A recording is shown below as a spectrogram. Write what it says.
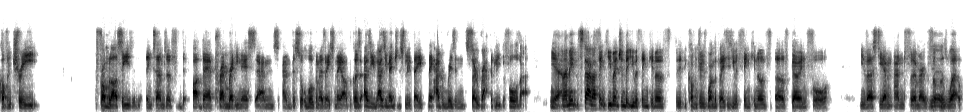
Coventry from last season in terms of uh, their prem readiness and and the sort of organisation they are because as you as you mentioned, Slew, they they had risen so rapidly before that. Yeah, and I mean, Stan, I think you mentioned that you were thinking of Coventry was one of the places you were thinking of of going for university and, and for American football as well.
